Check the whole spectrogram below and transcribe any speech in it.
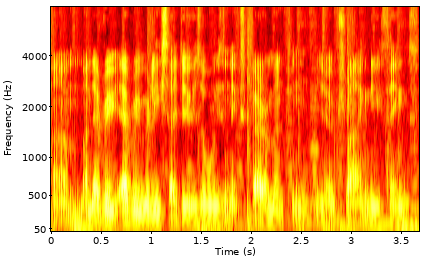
Um, and every every release I do is always an experiment and you know trying new things.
